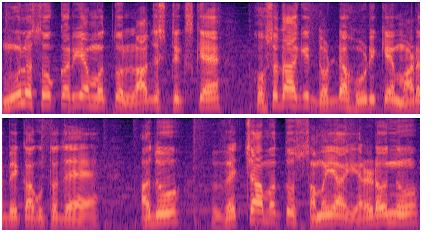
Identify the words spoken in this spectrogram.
ಮೂಲಸೌಕರ್ಯ ಮತ್ತು ಲಾಜಿಸ್ಟಿಕ್ಸ್ಗೆ ಹೊಸದಾಗಿ ದೊಡ್ಡ ಹೂಡಿಕೆ ಮಾಡಬೇಕಾಗುತ್ತದೆ. ಅದು ವೆಚ್ಚ ಮತ್ತು ಸಮಯ ಎರಡನ್ನೂ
